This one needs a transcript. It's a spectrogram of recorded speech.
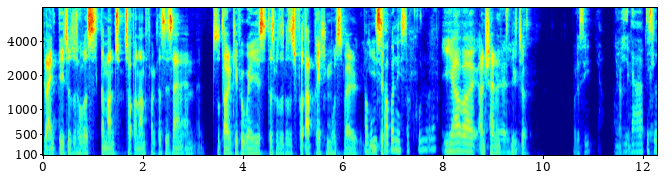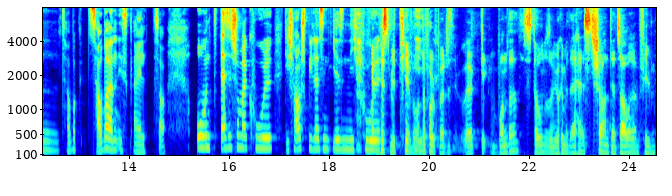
Blind Dates oder sowas der Mann zum Zaubern anfängt, dass es ein, ein, total Giveaway ist, dass man, dass man das sofort abbrechen muss, weil. Warum? ist- Zaubern ist doch cool, oder? Ja, aber anscheinend nicht so. Oder sie? Ja, Jeder ein bisschen Zauber, Zaubern ist geil. So. Und das ist schon mal cool. Die Schauspieler sind irrsinnig cool. ist mit dir Wonderful äh, Wonderstone oder wie auch immer der heißt, schauen, der Zaubererfilm,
